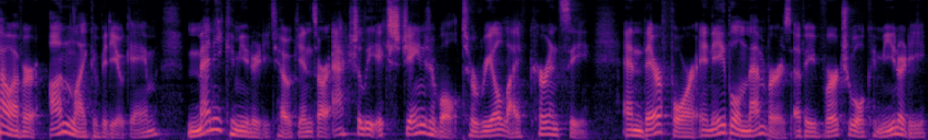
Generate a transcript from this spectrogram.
However, unlike a video game, many community tokens are actually exchangeable to real life currency, and therefore enable members of a virtual community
